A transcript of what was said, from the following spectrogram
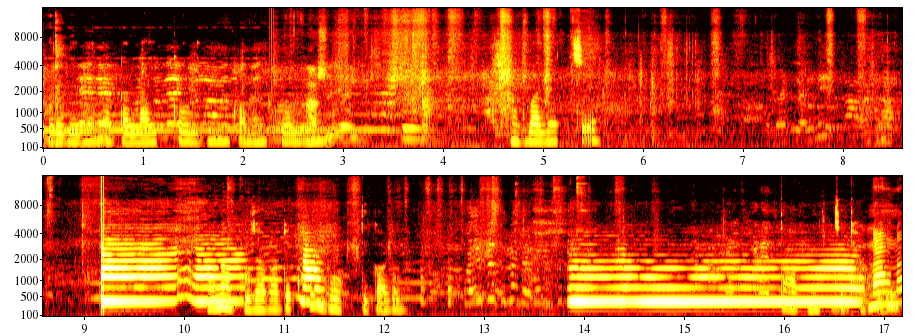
করে দেবেন, একটা লাইক করবেন কমেন্ট করবেন। শাঁখ বাজাচ্ছে। না, পূজা পাঠে খুব ভক্তি করে তাপ নিচ্ছে নাও ঠাকুর না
